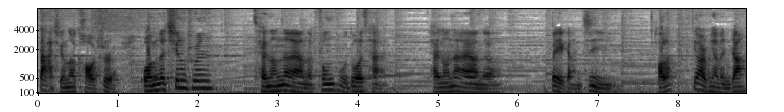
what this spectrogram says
大型的考试，我们的青春才能那样的丰富多彩，才能那样的倍感记忆。好了，第二篇文章。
